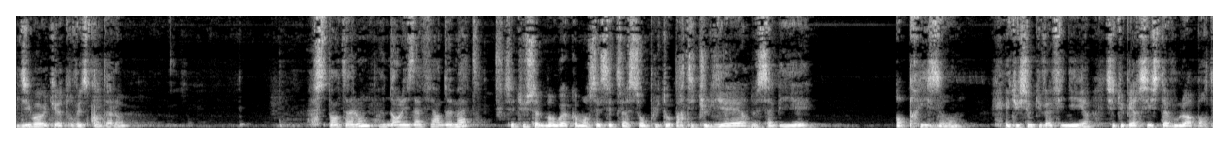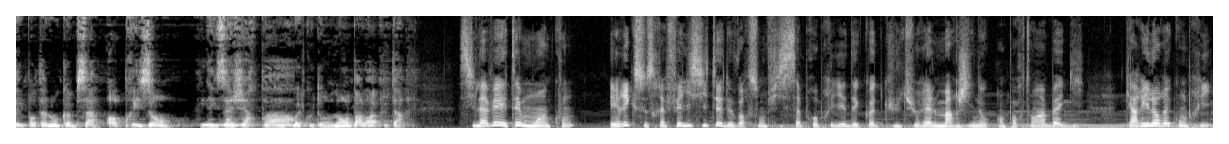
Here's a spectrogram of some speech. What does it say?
Dis-moi où tu as trouvé ce pantalon. Ce pantalon Dans les affaires de maths? Sais-tu seulement où a commencé cette façon plutôt particulière de s'habiller? En prison. Et tu sais où tu vas finir si tu persistes à vouloir porter le pantalon comme ça En prison? N'exagère pas. Bon, écoute, on en reparlera plus tard. S'il avait été moins con, Eric se serait félicité de voir son fils s'approprier des codes culturels marginaux en portant un baggy, car il aurait compris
